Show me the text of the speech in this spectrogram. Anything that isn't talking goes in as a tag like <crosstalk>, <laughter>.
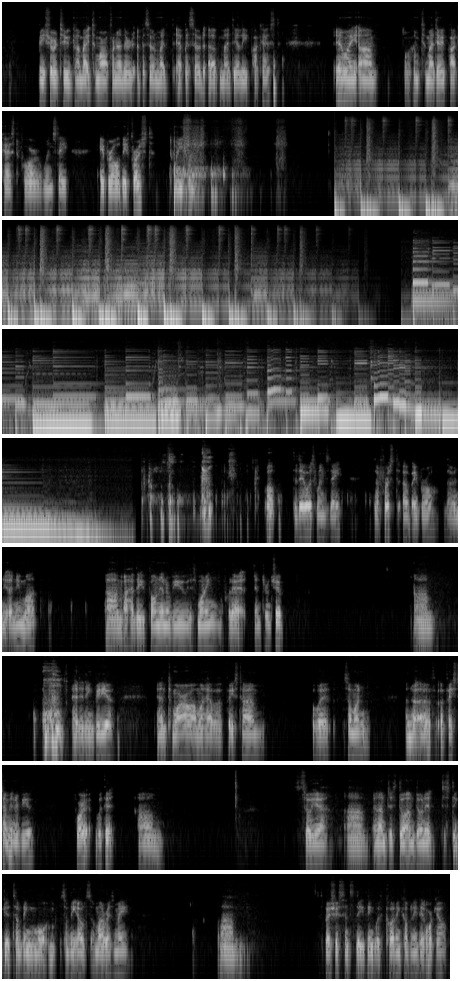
be sure to come back tomorrow for another episode of my episode of my daily podcast. Anyway, um, Welcome to my daily podcast for Wednesday, April the 1st, 2020. It was Wednesday, the 1st of April, the, new, a new month. Um, I had the phone interview this morning for that internship. Um, <clears throat> editing video. And tomorrow I'm going to have a FaceTime with someone, a, a FaceTime interview for it, with it. Um, so yeah um, and I'm just doing I'm doing it just to get something more something else on my resume. Um, especially since the thing with clothing company didn't work out,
